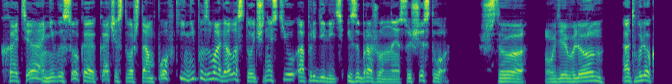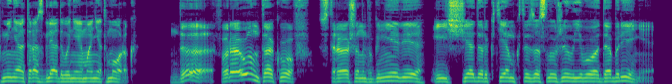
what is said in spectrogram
хотя невысокое качество штамповки не позволяло с точностью определить изображенное существо. «Что, удивлен?» – отвлек меня от разглядывания монет Морок. «Да, фараон таков, страшен в гневе и щедр к тем, кто заслужил его одобрение.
